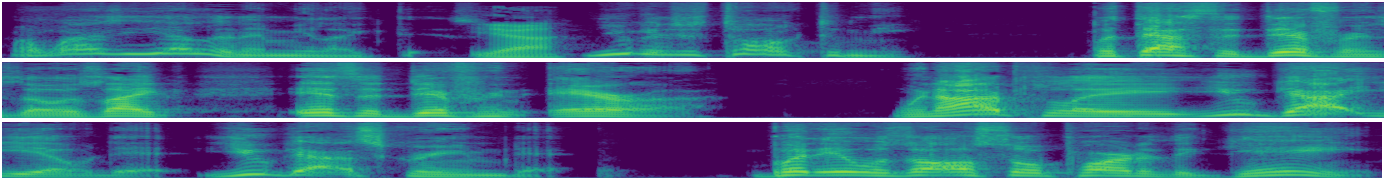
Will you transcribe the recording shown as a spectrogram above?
Why is he yelling at me like this? Yeah. You can just talk to me. But that's the difference, though. It's like it's a different era. When I played, you got yelled at, you got screamed at, but it was also part of the game.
